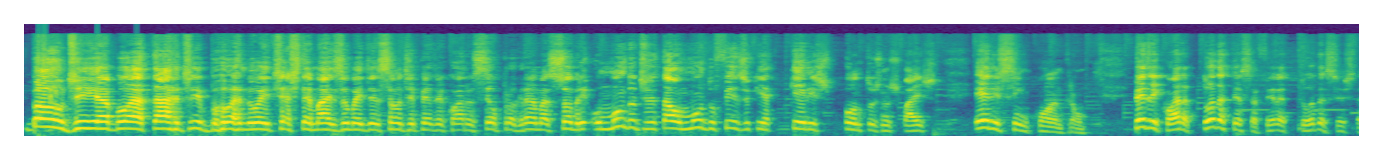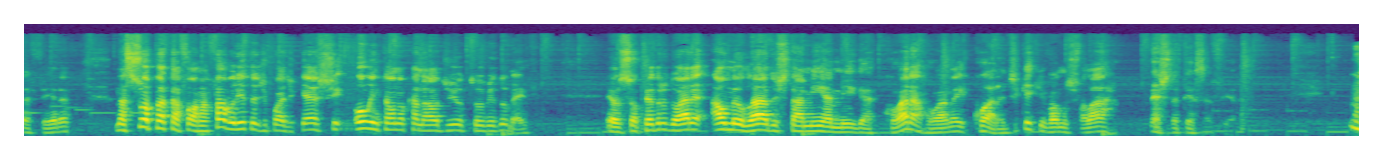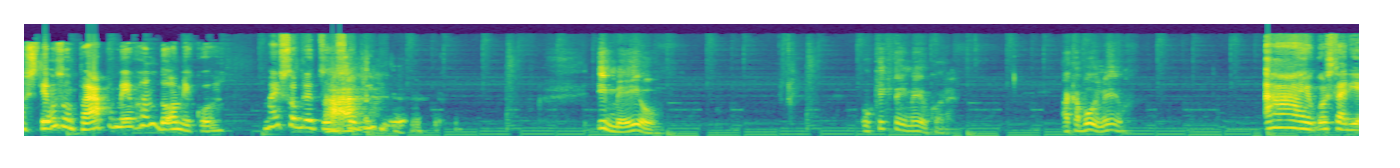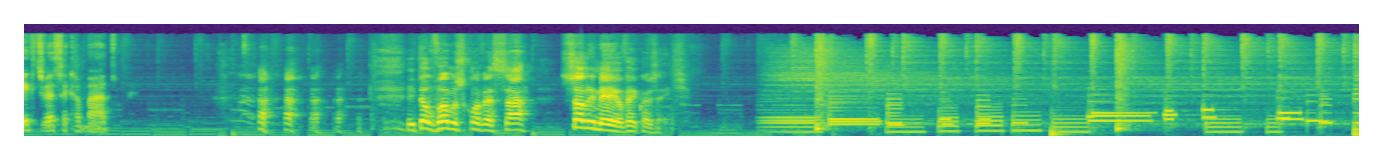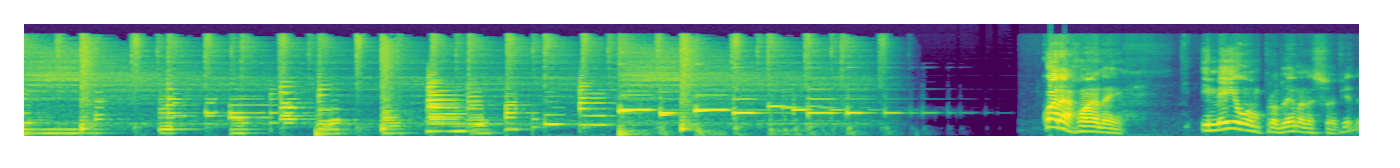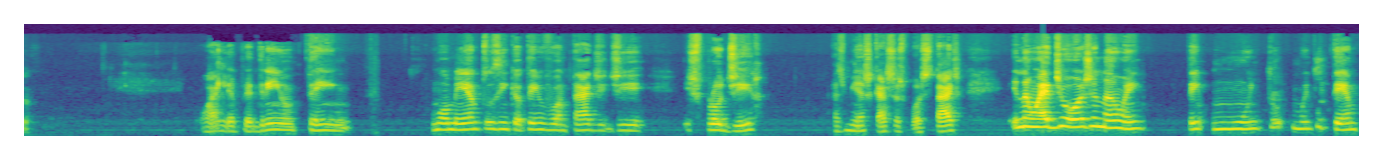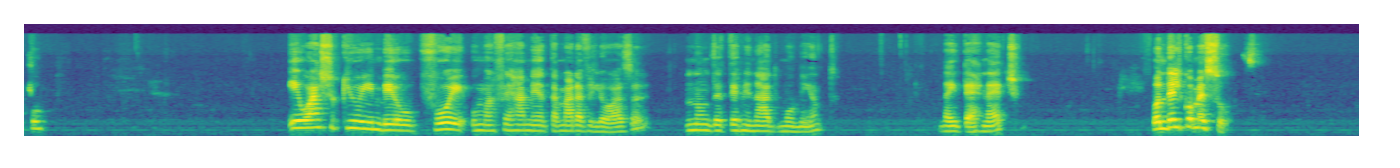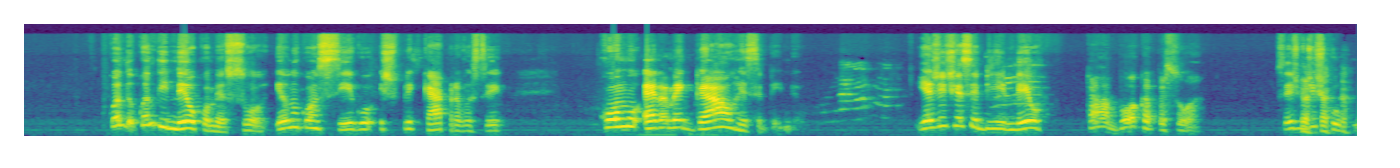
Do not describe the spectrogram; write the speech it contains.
Bom dia, boa tarde, boa noite. Esta é mais uma edição de Pedro e Cora, o seu programa sobre o mundo digital, o mundo físico e aqueles pontos nos quais eles se encontram. Pedro e Cora, toda terça-feira, toda sexta-feira, na sua plataforma favorita de podcast ou então no canal de YouTube do Bem. Eu sou Pedro Dória, ao meu lado está a minha amiga Cora Rona. E Cora, de que, que vamos falar nesta terça-feira? Nós temos um papo meio randômico mas sobretudo ah. sobre e-mail. O que, que tem e-mail, Cora? Acabou o e-mail? Ah, eu gostaria que tivesse acabado. então vamos conversar sobre e-mail. Vem com a gente. Ora, Rona, e-mail é um problema na sua vida? Olha, Pedrinho, tem momentos em que eu tenho vontade de explodir as minhas caixas postais. E não é de hoje, não, hein? Tem muito, muito tempo. Eu acho que o e-mail foi uma ferramenta maravilhosa num determinado momento da internet, quando ele começou. Quando, quando e-mail começou, eu não consigo explicar para você como era legal receber e-mail. E a gente recebia e-mail. Cala a boca, pessoa. Vocês me desculpem.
